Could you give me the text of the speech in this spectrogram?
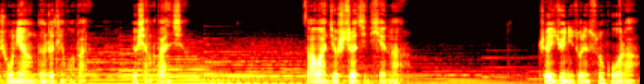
厨娘瞪着天花板，又想了半晌。早晚就是这几天了。这一句你昨天说过了。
